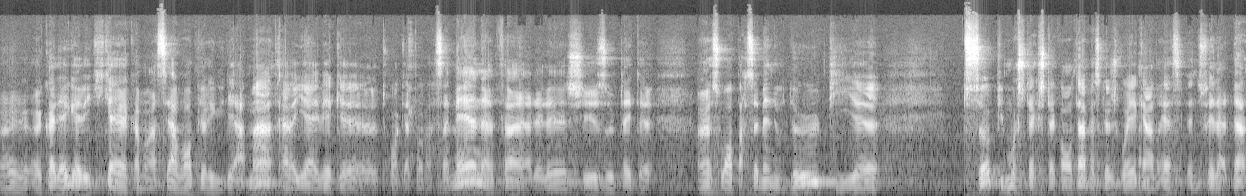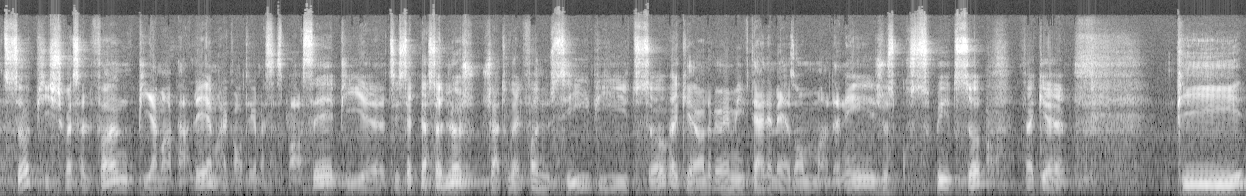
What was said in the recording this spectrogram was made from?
un, un- un collègue avec qui il a commencé à voir plus régulièrement, à travailler avec trois, quatre fois par semaine, à allait chez eux peut-être un soir par semaine ou deux, puis ça. Puis moi, j'étais content parce que je voyais qu'André s'épanouissait là-dedans, tout ça. Puis je trouvais ça le fun. Puis elle m'en parlait, elle me racontait comment ça se passait. Puis, euh, cette personne-là, je, la trouvais le fun aussi. Puis tout ça. Fait qu'on avait même invité à la maison à un moment donné, juste pour souper, tout ça. Fait que. Puis,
